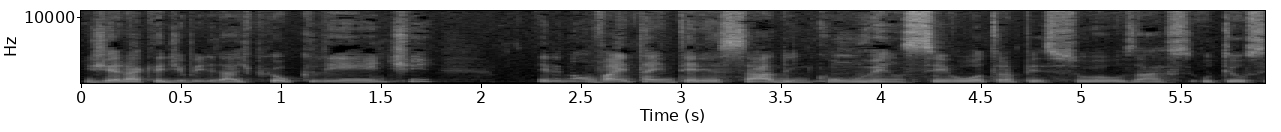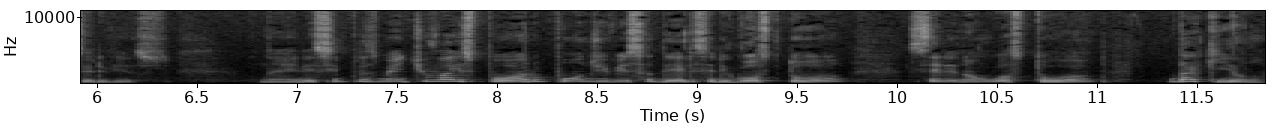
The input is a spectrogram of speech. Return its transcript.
gerar credibilidade, porque o cliente ele não vai estar interessado em convencer outra pessoa a usar o teu serviço. Né? Ele simplesmente vai expor o ponto de vista dele, se ele gostou, se ele não gostou daquilo.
